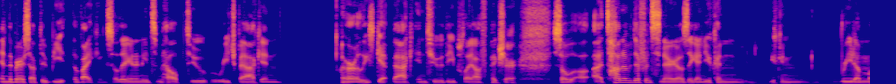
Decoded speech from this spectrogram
and the Bears have to beat the Vikings. So they're going to need some help to reach back and or at least get back into the playoff picture. So uh, a ton of different scenarios. Again, you can you can read them,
